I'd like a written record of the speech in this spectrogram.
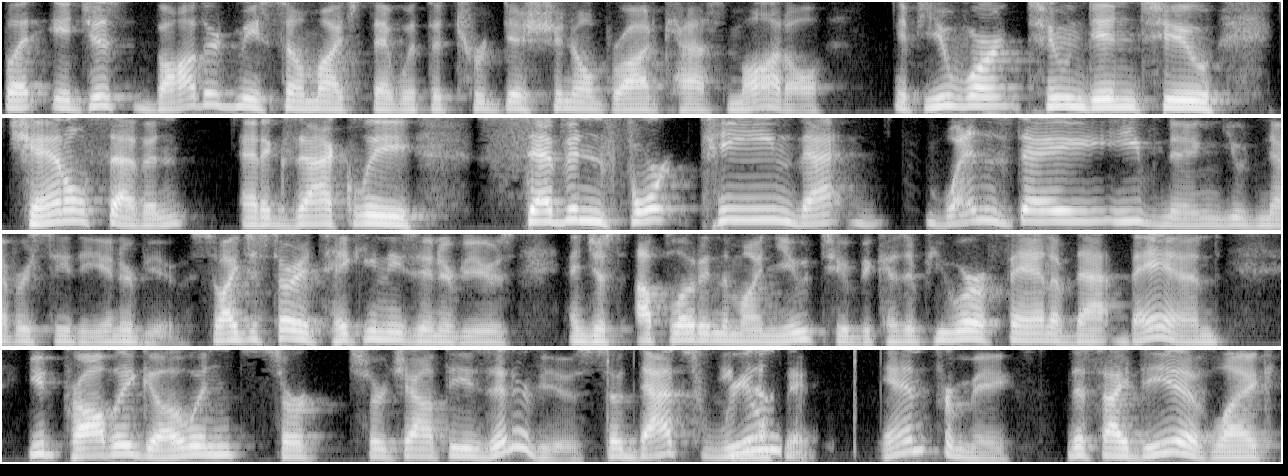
But it just bothered me so much that with the traditional broadcast model, if you weren't tuned into channel 7 at exactly 7:14 that Wednesday evening, you'd never see the interview. So I just started taking these interviews and just uploading them on YouTube because if you were a fan of that band, you'd probably go and search search out these interviews. So that's really Exactly. began for me this idea of like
